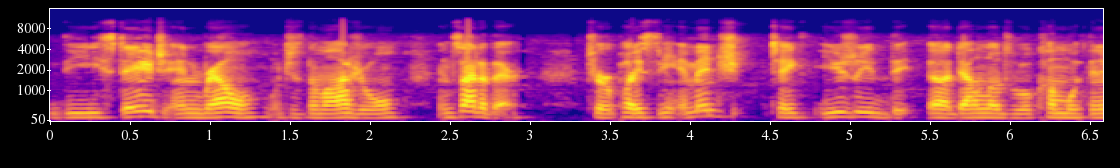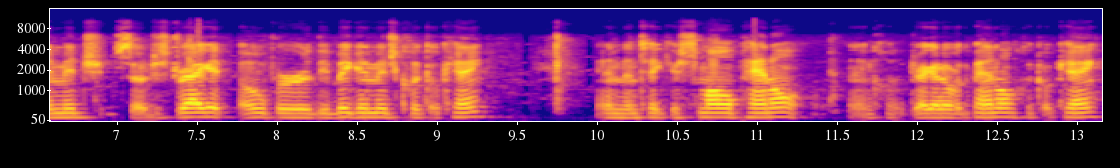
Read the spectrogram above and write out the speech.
the stage and rel, which is the module, inside of there. To replace the image, take usually the uh, downloads will come with an image, so just drag it over the big image, click OK, and then take your small panel and drag it over the panel, click OK.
